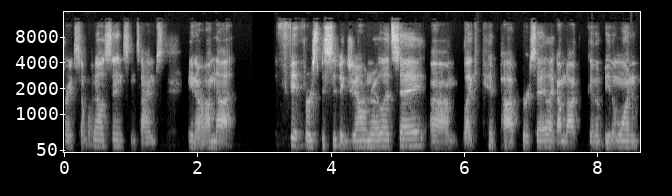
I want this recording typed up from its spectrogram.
bring someone else in. Sometimes, you know, I'm not fit for a specific genre, let's say, um, like hip hop per se. Like I'm not gonna be the one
